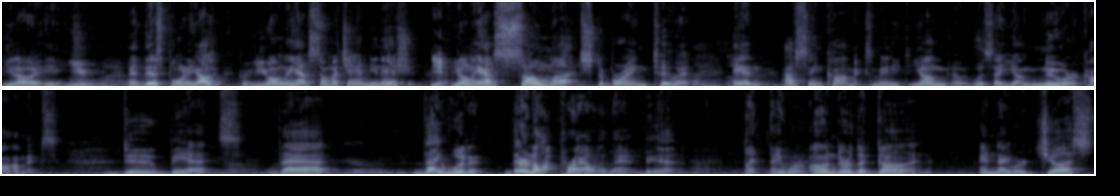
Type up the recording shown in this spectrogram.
you know, it, you at this point y'all you only have so much ammunition. Yeah. You only have so much to bring to it. And I've seen comics, many young, uh, we'll say young, newer comics, do bits that they wouldn't, they're not proud of that bit, but they were under the gun and they were just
